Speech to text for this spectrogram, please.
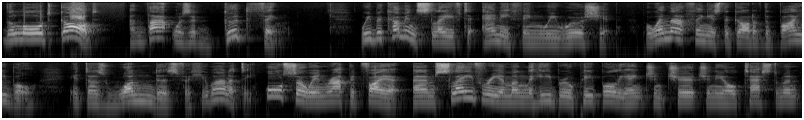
the Lord God. And that was a good thing. We become enslaved to anything we worship. But when that thing is the God of the Bible, it does wonders for humanity. Also, in rapid fire, um, slavery among the Hebrew people, the ancient church in the Old Testament,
